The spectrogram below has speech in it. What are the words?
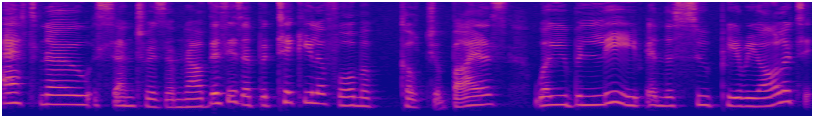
ethnocentrism. Now, this is a particular form of culture bias where you believe in the superiority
